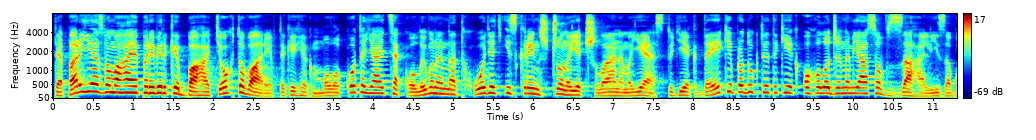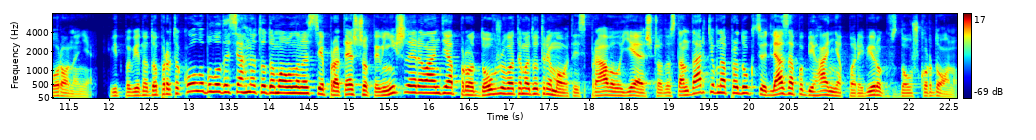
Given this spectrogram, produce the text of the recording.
Тепер ЄС вимагає перевірки багатьох товарів, таких як молоко та яйця, коли вони надходять із країн, що не є членами ЄС, тоді як деякі продукти, такі як охолоджене м'ясо, взагалі заборонені. Відповідно до протоколу було досягнуто домовленості про те, що Північна Ірландія продовжуватиме дотримуватись правил ЄС щодо стандартів на продукцію для запобігання перевірок вздовж кордону.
